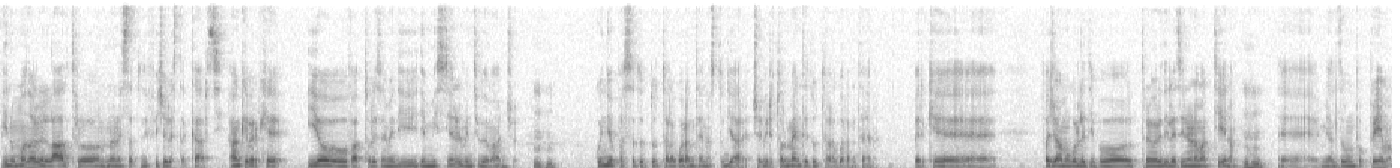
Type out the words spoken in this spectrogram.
in un modo o nell'altro non è stato difficile staccarsi, anche perché io avevo fatto l'esame di, di ammissione il 22 maggio, Mhm. quindi ho passato tutta la quarantena a studiare, cioè virtualmente tutta la quarantena, perché facevamo quelle tipo tre ore di lezione la mattina, Mhm. e mi alzavo un po' prima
